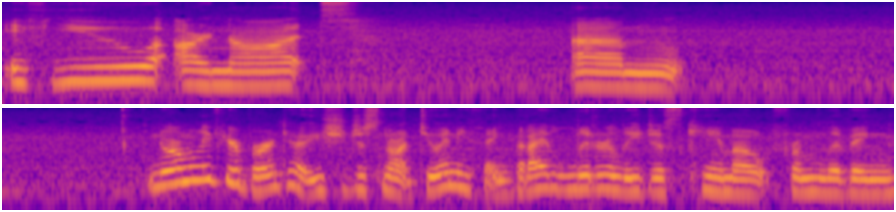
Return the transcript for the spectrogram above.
if you are not um normally if you're burnt out you should just not do anything but I literally just came out from living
